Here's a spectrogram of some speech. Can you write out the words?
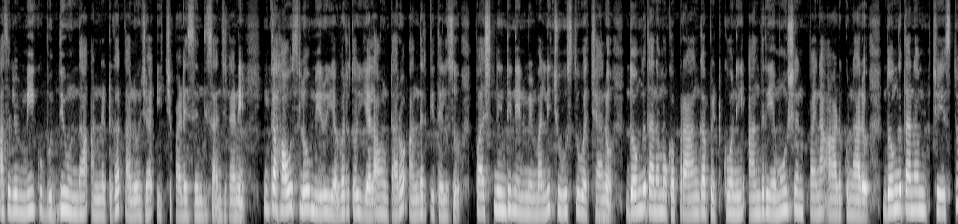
అసలు మీకు బుద్ధి ఉందా? అన్నట్టుగా తనూజ ఇచ్చి పడేసింది సంజనని. ఇంకా హౌస్లో మీరు ఎవరితో ఎలా ఉంటారో అందరికీ తెలుసు. ఫస్ట్ నుండి నేను మిమ్మల్ని చూస్తూ వచ్చాను. దొంగతనం ఒక ప్రాంగా పెట్టుకొని అందరి ఎమోషన్ పైన ఆడుకున్నారు. దొంగతనం చేస్తూ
